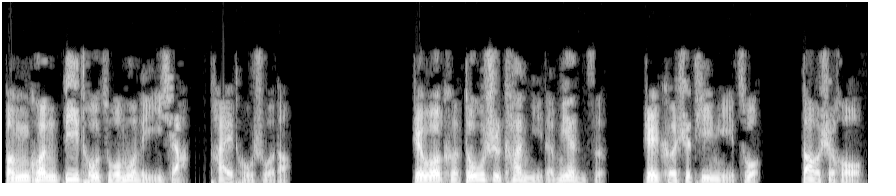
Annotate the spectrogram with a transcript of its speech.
冯宽低头琢磨了一下，抬头说道：“这我可都是看你的面子，这可是替你做，到时候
